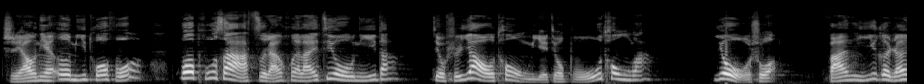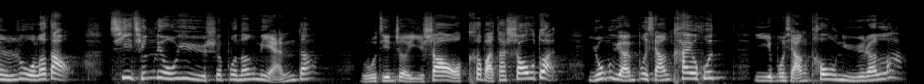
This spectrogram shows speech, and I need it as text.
只要念阿弥陀佛，佛菩萨自然会来救你的。就是要痛，也就不痛了。又说，凡一个人入了道，七情六欲是不能免的。如今这一烧，可把他烧断，永远不想开荤，亦不想偷女人了。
